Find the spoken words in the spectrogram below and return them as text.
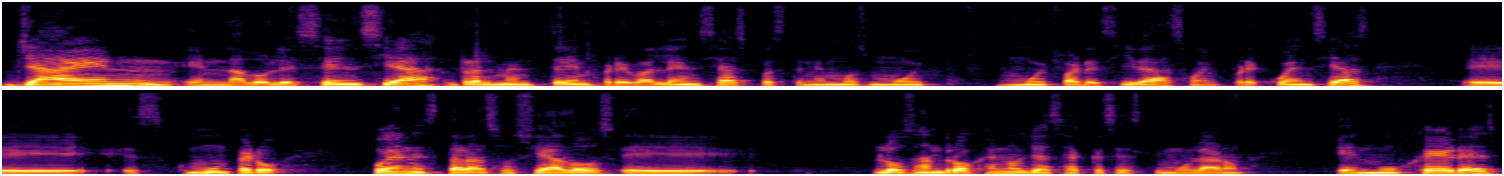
Ya en, en la adolescencia, realmente en prevalencias, pues tenemos muy, muy parecidas o en frecuencias, es común, pero pueden estar asociados los andrógenos, ya sea que se estimularon en mujeres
